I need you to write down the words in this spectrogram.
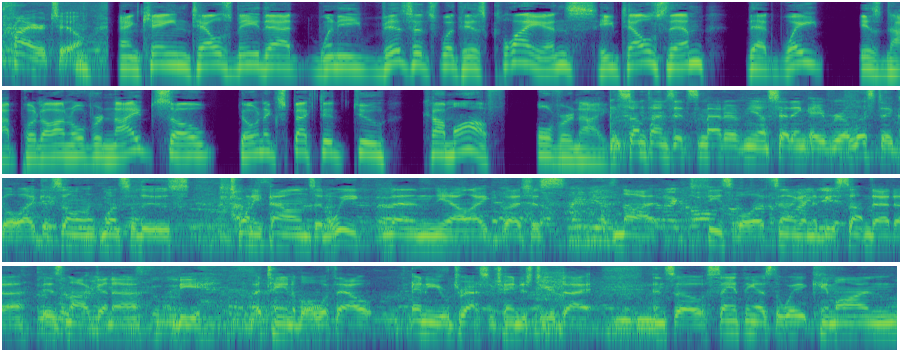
prior to. And Kean tells me that when he visits with his clients, he tells them that weight is not put on overnight, so don't expect it to come off overnight. Sometimes it's a matter of you know setting a realistic goal. Like if someone wants to lose 20 pounds in a week, then you know like that's just not feasible. That's not going to be something that uh, is not going to be attainable without any drastic changes to your diet. Mm-hmm. And so same thing as the weight came on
